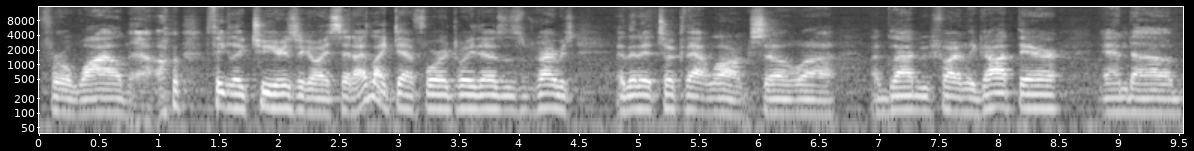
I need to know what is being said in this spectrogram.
for a while now. I think like two years ago I said I'd like to have 420,000 subscribers, and then it took that long. So uh, I'm glad we finally got there. And um,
